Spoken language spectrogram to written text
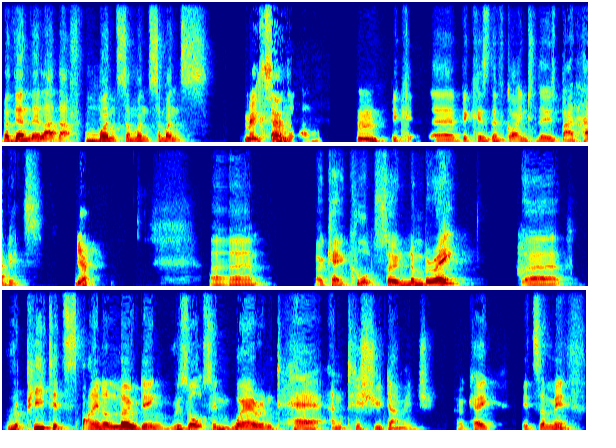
but then they're like that for months and months and months Makes sense. Mm. because uh, because they've got into those bad habits. Yeah. Um, okay, cool. So number eight, uh, repeated spinal loading results in wear and tear and tissue damage. Okay, it's a myth.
